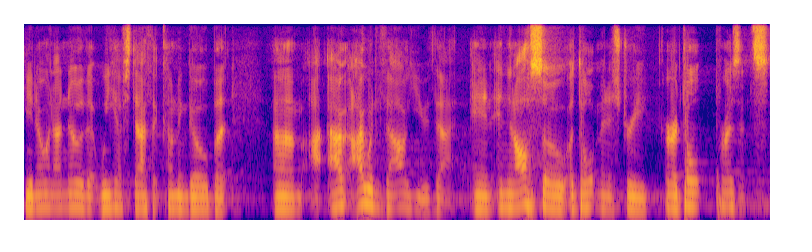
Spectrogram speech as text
you know, and I know that we have staff that come and go, but um, I, I would value that. And, and then also adult ministry or adult presence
